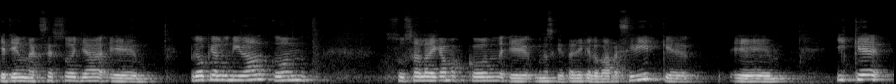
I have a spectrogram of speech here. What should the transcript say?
que tienen un acceso ya propio a la unidad con su sala, digamos, con una secretaria que lo va a recibir que, y que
